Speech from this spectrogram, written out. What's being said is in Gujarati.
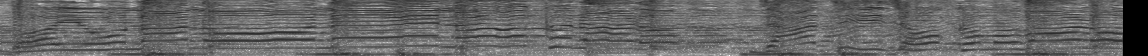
ભયું નાનો ને નખરાળો જાજી જોખમ વાળો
